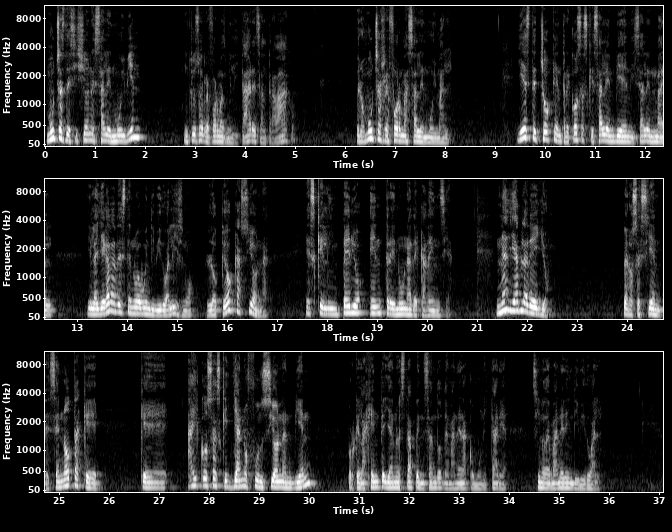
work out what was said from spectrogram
muchas decisiones salen muy bien incluso reformas militares al trabajo, pero muchas reformas salen muy mal. Y este choque entre cosas que salen bien y salen mal, y la llegada de este nuevo individualismo, lo que ocasiona es que el imperio entre en una decadencia. Nadie habla de ello, pero se siente, se nota que, que hay cosas que ya no funcionan bien porque la gente ya no está pensando de manera comunitaria, sino de manera individual.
